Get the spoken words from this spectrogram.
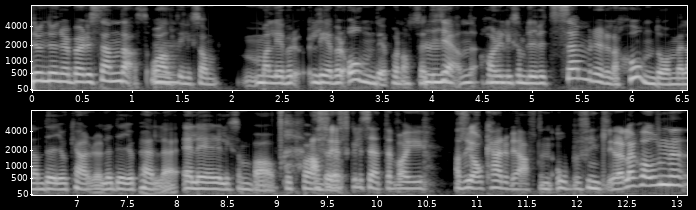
nu, nu när det började sändas och allting liksom, man lever, lever om det på något sätt igen. Har det liksom blivit sämre relation då mellan dig och Karro eller dig och Pelle? Eller är det liksom bara fortfarande... Alltså jag skulle säga att det var ju, alltså jag och Carro vi har haft en obefintlig relation. Alltså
